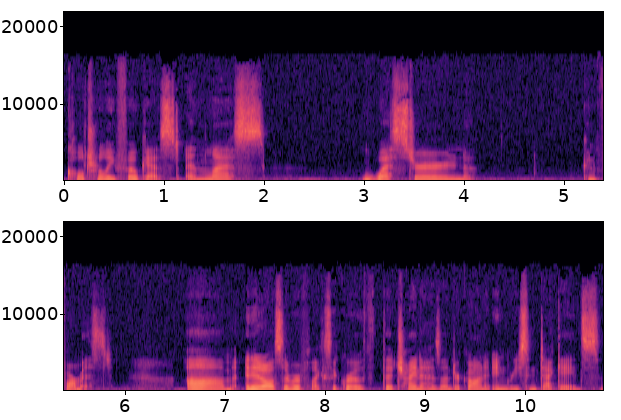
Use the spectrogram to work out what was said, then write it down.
culturally focused and less Western conformist. Um, and it also reflects the growth that China has undergone in recent decades.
